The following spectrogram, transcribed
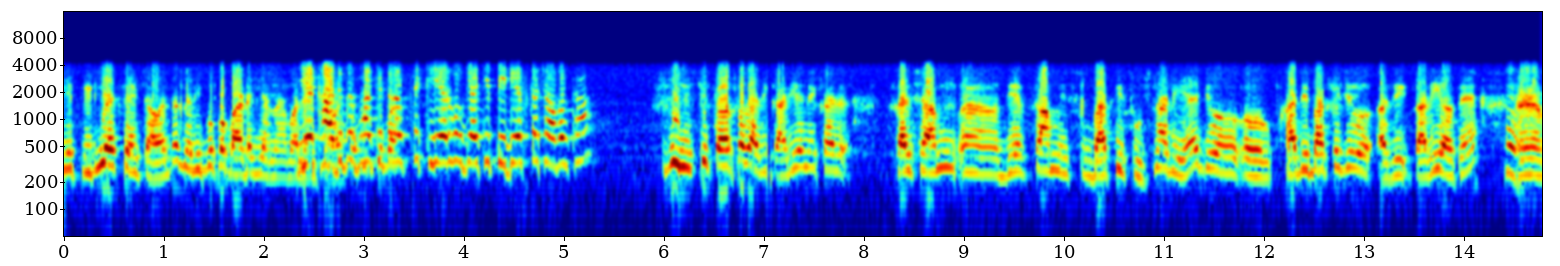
ये पीडीएस का ही चावल था गरीबों को बांटा जाना वाला ये खाद्य विभाग की तरफ़ से क्लियर हो गया कि पीडीएस का चावल था जी निश्चित तौर पर अधिकारियों ने कल कल शाम देर शाम इस बात की सूचना दी है जो खाद्य विभाग के जो अधिकारी होते हैं हाँ।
